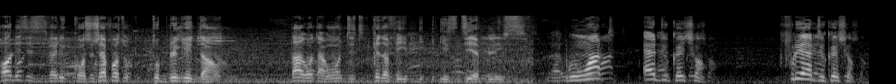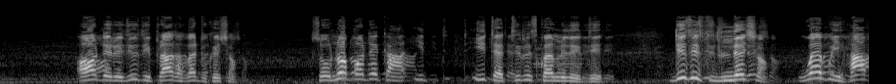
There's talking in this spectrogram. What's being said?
All this is very costly. You should help us to, to bring it down. That's what I want it, kind of is there, please. We want education, free education, or they reduce the price of education. So nobody can eat, eat a three square meal a day. This is the nation where we have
